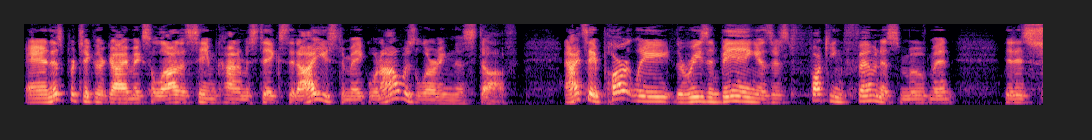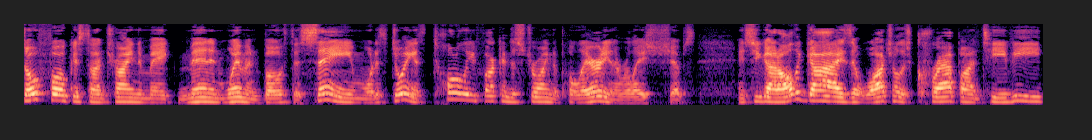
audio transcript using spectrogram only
And this particular guy makes a lot of the same kind of mistakes that I used to make when I was learning this stuff. And I'd say partly the reason being is this fucking feminist movement that is so focused on trying to make men and women both the same. What it's doing is totally fucking destroying the polarity in the relationships. And so you got all the guys that watch all this crap on TV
